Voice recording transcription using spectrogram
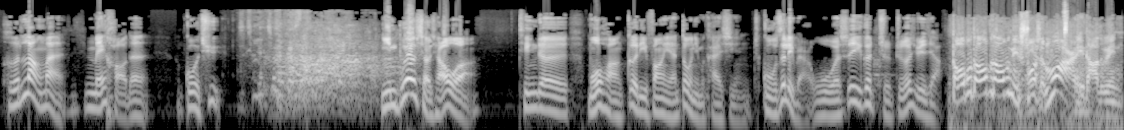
和浪漫美好的过去。你们不要小瞧我，听着模仿各地方言逗你们开心，骨子里边我是一个哲哲学家。叨不叨不叨不，你说什么玩意儿一大堆你？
